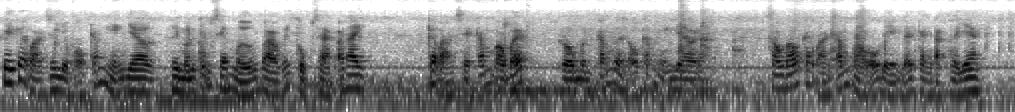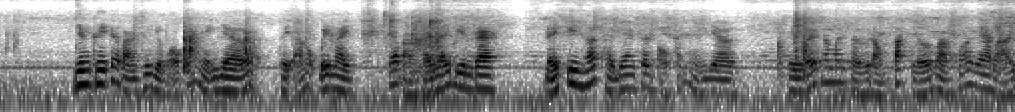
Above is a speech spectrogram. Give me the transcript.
khi các bạn sử dụng ổ cắm hẹn giờ thì mình cũng sẽ mượn vào cái cục sạc ở đây. Các bạn sẽ cắm vào bếp, rồi mình cắm lên ổ cắm hẹn giờ nè. Sau đó các bạn cắm vào ổ điện để cài đặt thời gian nhưng khi các bạn sử dụng ổ cắm hẹn giờ thì ở một bên này, các bạn phải lấy pin ra. Để khi hết thời gian trên ổ cắm hẹn giờ, thì bếp nó mới tự động tắt lửa và khóa ga lại.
